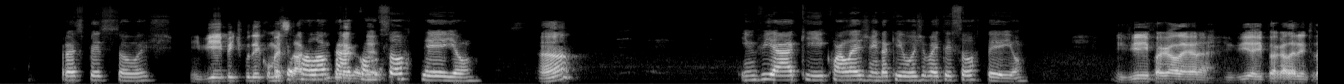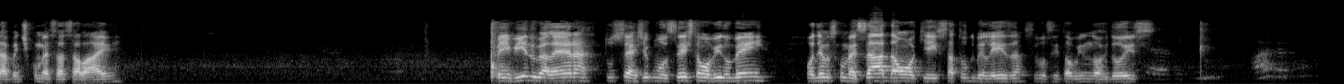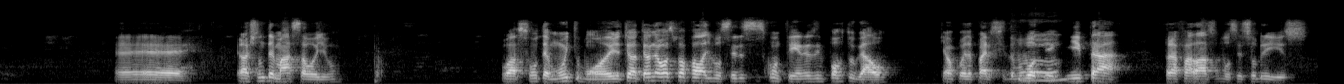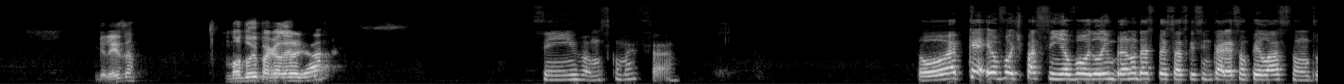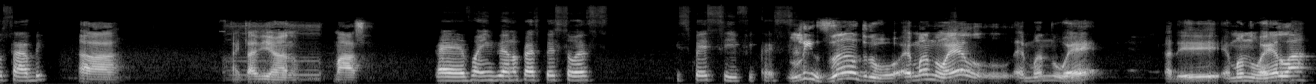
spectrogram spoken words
as pessoas. Enviei pra gente poder começar. Deixa eu colocar como sorteio. Hã? enviar aqui com a legenda que hoje vai ter sorteio. Envia aí pra galera. Envia aí pra galera entrar pra gente começar essa live. Bem-vindo, galera. Tudo certinho com vocês? Estão ouvindo bem? Podemos começar? Dá um ok se tá tudo beleza. Se você está ouvindo nós dois. É... Eu acho que não tem massa hoje. Viu? O assunto é muito bom. Eu tenho até um negócio para falar de vocês desses containers em Portugal que é uma coisa parecida. Vou botar aqui para falar com você sobre isso. Beleza? Mandou aí para a galera já? Sim, vamos começar. Tô, é porque eu vou, tipo assim, eu vou lembrando das pessoas que se interessam pelo assunto, sabe? Ah, a italiano. Massa. É, vou enviando para as pessoas específicas. Lisandro, Emanuel, Emanuel Cadê? Emanuela,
